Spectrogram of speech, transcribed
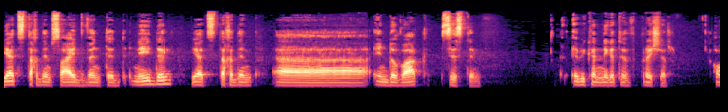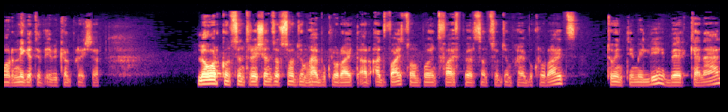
يا تستخدم side vented needle يا تستخدم uh, endovac system apical negative pressure or negative apical pressure. Lower concentrations of sodium hypochlorite are advised 1.5% sodium hypochlorite 20 milli per canal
